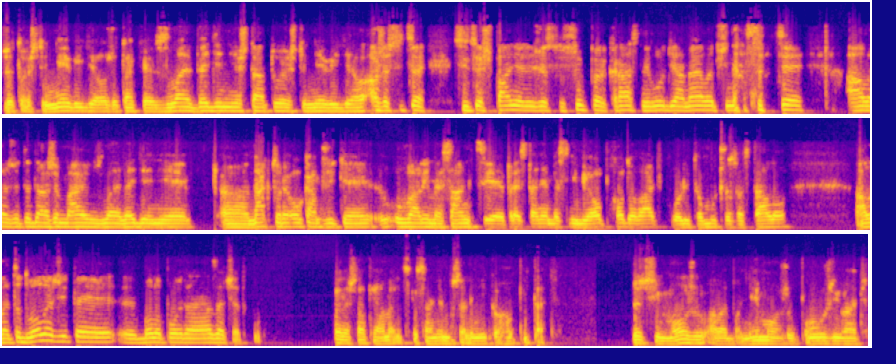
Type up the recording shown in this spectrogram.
že to ešte nevidel, že také zlé vedenie štátu ešte nevidel a že síce, síce Španieli, že sú super krásni ľudia, najlepší na svete, ale že teda, že majú zlé vedenie, uh, na ktoré okamžite uvalíme sankcie, prestaneme s nimi obchodovať kvôli tomu, čo sa stalo. Ale to dôležité e, bolo povedané na začiatku Spojené štáty americké sa nemuseli nikoho pýtať, že či môžu alebo nemôžu používať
